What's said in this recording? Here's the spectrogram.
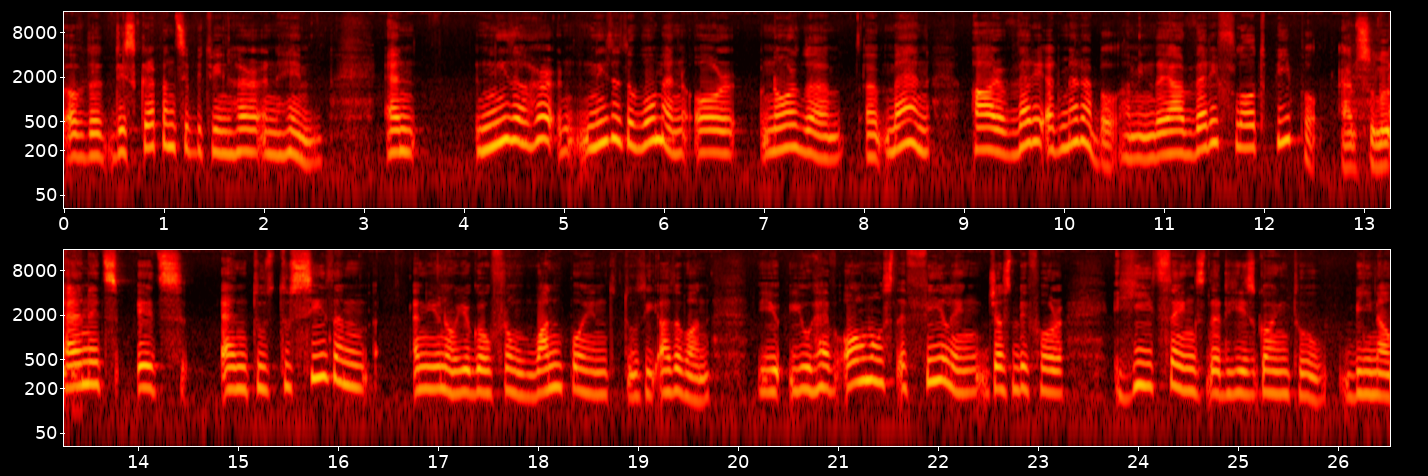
of the discrepancy between her and him. And neither her neither the woman or nor the uh, man are very admirable. I mean they are very flawed people. Absolutely. And it's it's and to to see them and you know you go from one point to the other one, you you have almost a feeling just before he thinks that he's going to be now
